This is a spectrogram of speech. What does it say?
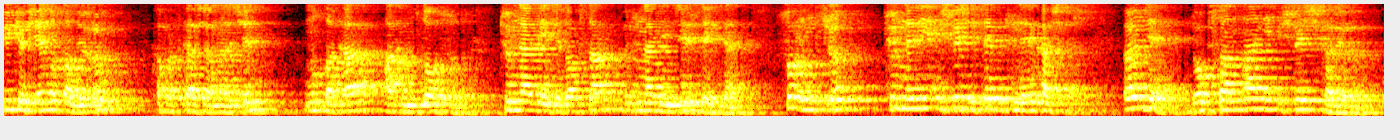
bir köşeye not alıyorum. Kafası karışanlar için mutlaka aklımızda olsun. Tümler deyince 90, bütünler deyince 180. Sorumuz şu, tümleri 75 ise bütünleri kaçtır? Önce 90'dan 75 çıkarıyorum.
